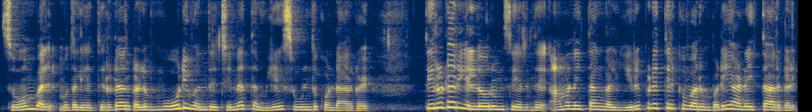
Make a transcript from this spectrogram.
சோம்பல் முதலிய திருடர்களும் ஓடி வந்து சின்னத்தம்பியை சூழ்ந்து கொண்டார்கள். திருடர் எல்லோரும் சேர்ந்து அவனை தங்கள் இருப்பிடத்திற்கு வரும்படி அழைத்தார்கள்.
